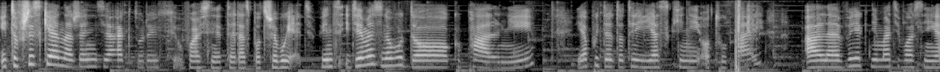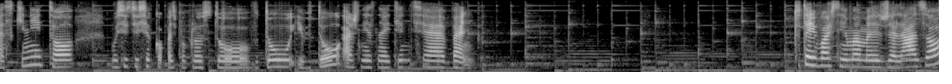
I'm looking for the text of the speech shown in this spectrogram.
I to wszystkie narzędzia, których właśnie teraz potrzebujecie. Więc idziemy znowu do kopalni. Ja pójdę do tej jaskini o tutaj, ale wy jak nie macie właśnie jaskini, to musicie się kopać po prostu w dół i w dół, aż nie znajdziecie węgla. Tutaj właśnie mamy żelazo,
